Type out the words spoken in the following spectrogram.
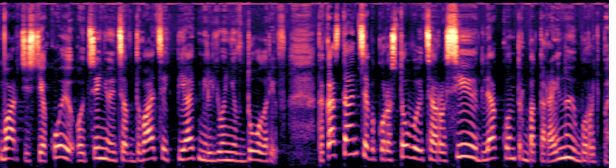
вартість якої оцінюється в 25 мільйонів доларів. Така станція використовується Росією для контрбатарейної боротьби.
